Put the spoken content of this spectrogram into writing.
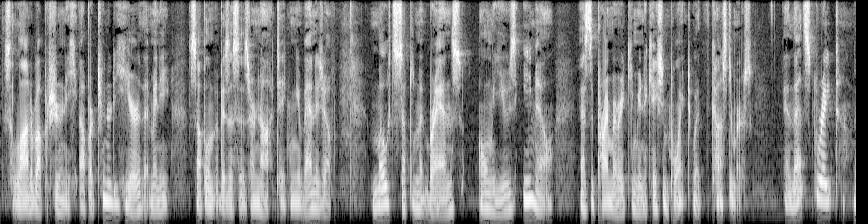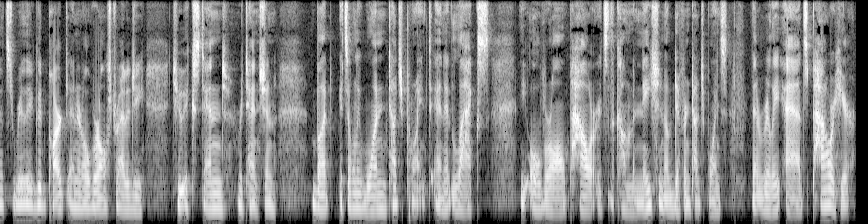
There's a lot of opportunity opportunity here that many supplement businesses are not taking advantage of. Most supplement brands only use email as the primary communication point with customers. And that's great. That's really a good part and an overall strategy to extend retention, but it's only one touch point and it lacks the overall power. It's the combination of different touch points that really adds power here.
